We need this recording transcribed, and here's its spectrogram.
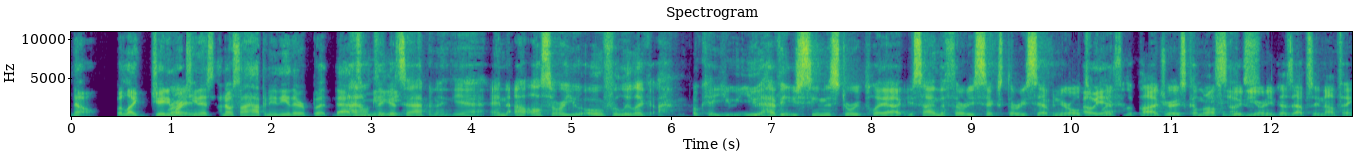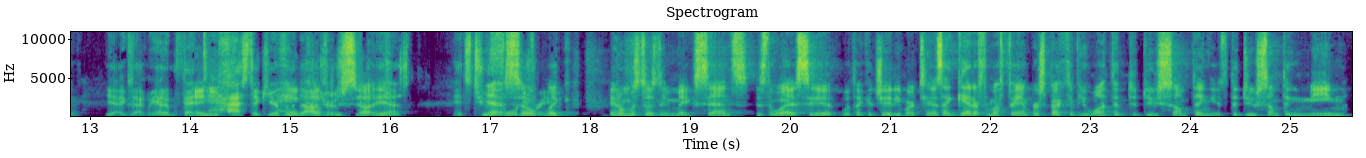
no, but like JD Right. Martinez, I know it's not happening either, but that I don't me. think it's happening. Yeah, and uh, also, are you overly like uh, okay? You you haven't you seen this story play out? You signed the 36, 37 year old to Oh, play for the Padres, coming off a good year, and he does absolutely nothing. Yeah, exactly. He had a fantastic year for the Dodgers. yourself- yeah. just- it's Yeah, so for you. like it almost doesn't even make sense, is the way I see it with like a JD Martinez. I get it from a fan perspective. You want them to do something. It's the do something meme.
